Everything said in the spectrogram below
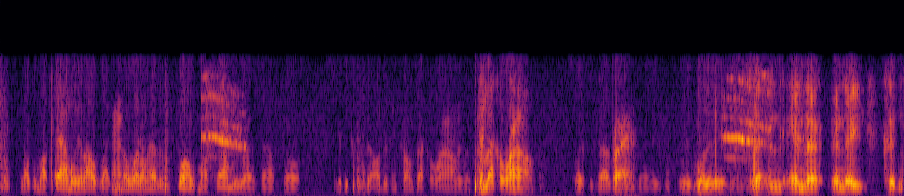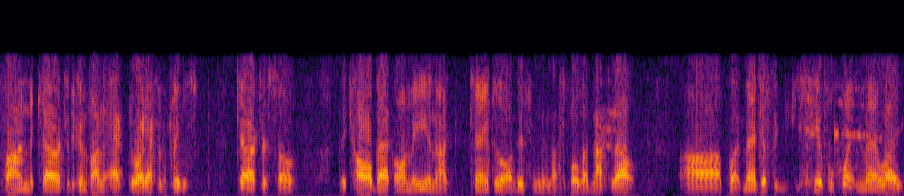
and I was with my family, and I was like, you know what, I'm having fun with my family right now, so if it, the audition comes back around, and it'll come back around. But if it doesn't, Right. it just is what it is. And and the, and they couldn't find the character, they couldn't find the act, the right actor to play this character, so they called back on me, and I came to the audition, and I suppose I knocked it out. Uh, but man, just to hear from Quentin, man, like,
